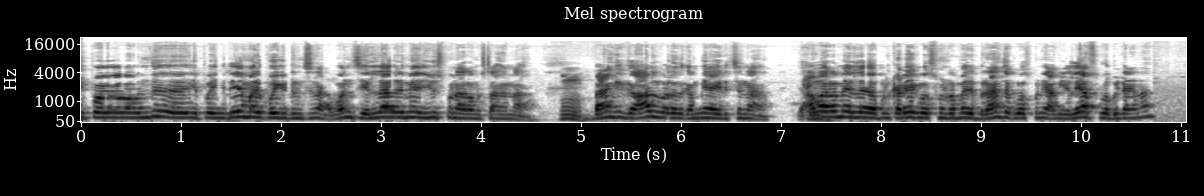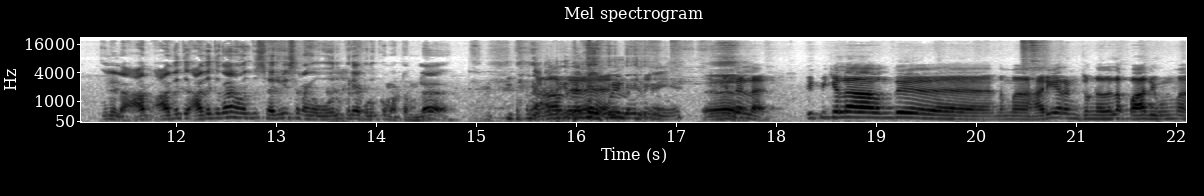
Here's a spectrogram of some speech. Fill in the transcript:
இப்போ வந்து இப்போ இதே மாதிரி போய்கிட்டு இருந்துச்சுன்னா ஒன்ஸ் எல்லாருமே யூஸ் பண்ண ஆரம்பிச்சிட்டாங்கன்னா பேங்க்குக்கு ஆள் வர்றது கம்மியாயிடுச்சுன்னா வியாபாரமே இல்லை அப்படின்னு கடையை க்ளோஸ் பண்ற மாதிரி பிரான்ச்சை க்ளோஸ் பண்ணி அவங்க லே ஆஃப்குள்ள போயிட்டாங்கன்னா இல்ல இல்ல. அதுக்கு அதுக்கு தான் வந்து சர்வீஸை நாங்க உருப்படியா கொடுக்க மாட்டோம்ல? இல்ல இல்ல. டிப்பிக்கலா வந்து நம்ம ஹரிஹரன் சொன்னதுல பாதி உண்மை.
